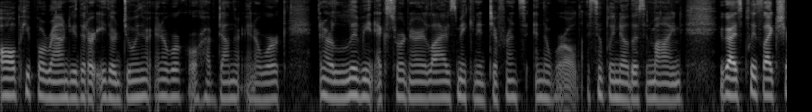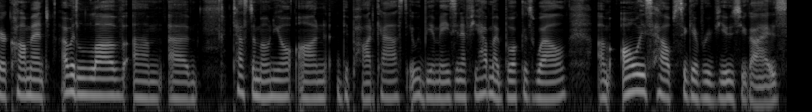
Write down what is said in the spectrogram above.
all people around you that are either doing their inner work or have done their inner work and are living extraordinary lives, making a difference in the world. I simply know this in mind. You guys, please like, share, comment. I would love um, a testimonial on the podcast. It would be amazing. If you have my book as well, um, always helps to give reviews, you guys.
